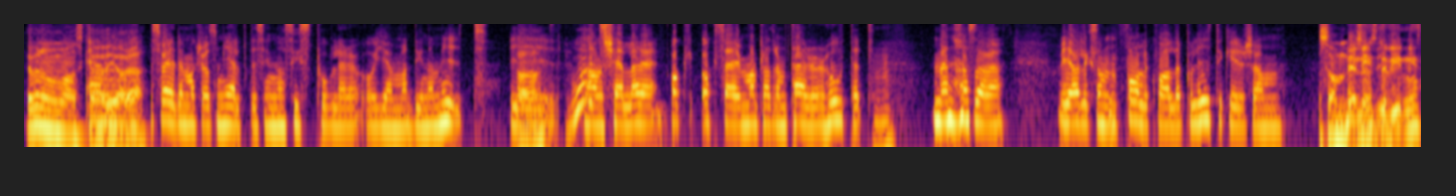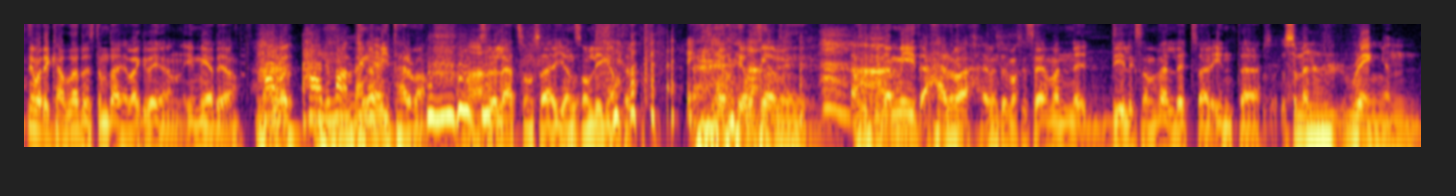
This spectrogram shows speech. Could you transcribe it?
Jag vet inte vad man ska en göra. sverigedemokrat som hjälpte sin nazistpolare att gömma dynamit i Ja. hans källare. Och, och så här, man pratar om terrorhotet. Mm. Men alltså, vi har liksom folkvalda politiker som Som, Men som, minns, du, minns ni vad det kallades, den där hela grejen i media? här, härvan? Dynamithärvan. Så det lät som såhär Jönssonligan typ. That mean? Alltså dynamithärva, jag vet inte hur man ska säga men det är liksom väldigt såhär inte som en ring, en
